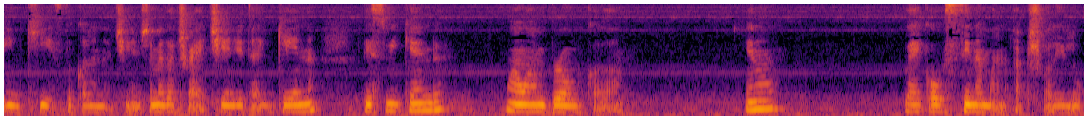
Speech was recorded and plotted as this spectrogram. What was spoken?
in case the color not change. So I'm gonna try change it again this weekend one one brown color. You know? Like how cinnamon actually look.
